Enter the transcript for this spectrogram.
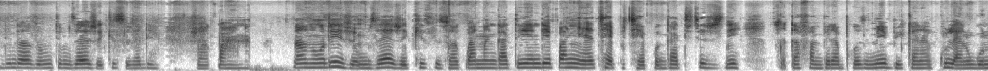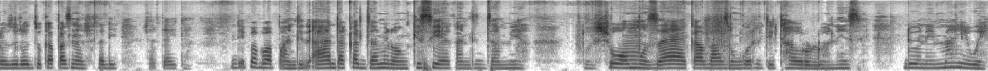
ndindazomuti muzaya zvekisi zvadini? Zvakwana ndazongoti zvemuzaya zvekisi zvakwana ngatiende panyaya chaipo chaipo ngatiti zvidi zvatafambira because maybe kana kule anogona kuzotodzoka pasina zvatadi zvataita. Ndepapapo handidi a ndakadzamirwa sure muzaya akabva azongoriti tauro donese. Ndione maiwe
